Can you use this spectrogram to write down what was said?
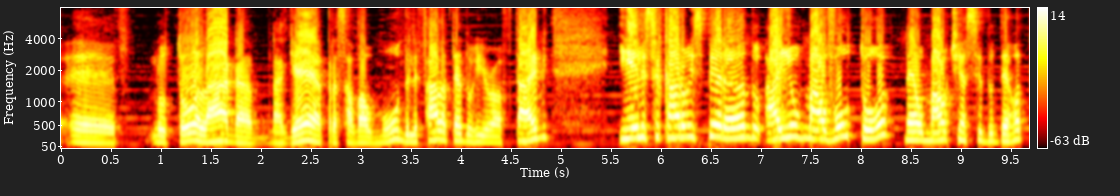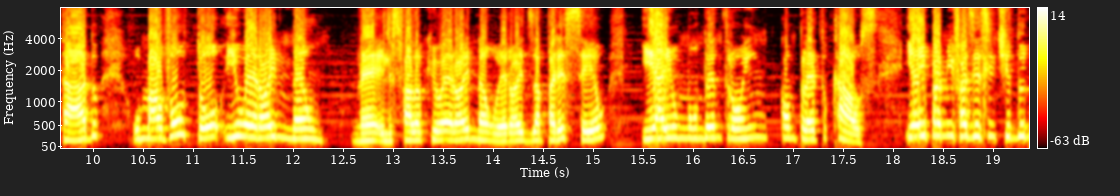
é, lutou lá na, na guerra para salvar o mundo. Ele fala até do Hero of Time. E eles ficaram esperando. Aí o mal voltou, né? O mal tinha sido derrotado. O mal voltou e o herói não. Né? Eles falam que o herói não, o herói desapareceu e aí o mundo entrou em completo caos. E aí para mim fazia sentido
